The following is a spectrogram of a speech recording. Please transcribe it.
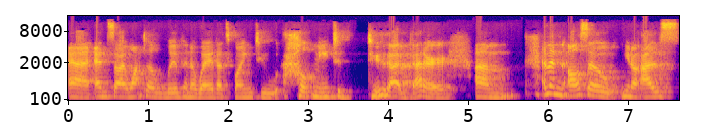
and, and, so i want to live in a way that's going to help me to do that better. Um, and then also you know as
